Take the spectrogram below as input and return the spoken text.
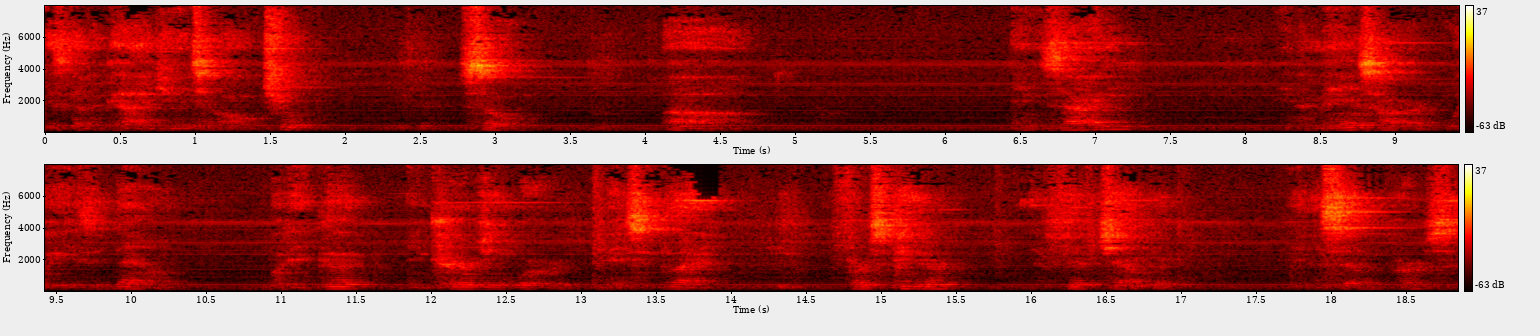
it's going to guide you into all truth. So, uh, anxiety in a man's heart weighs it down, but a good, encouraging word makes it glad. First Peter the fifth chapter in the seventh verse.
